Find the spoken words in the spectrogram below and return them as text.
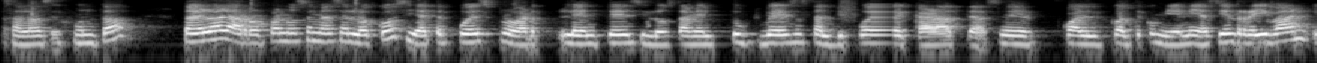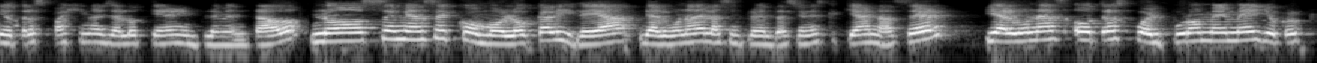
salas de junta. También lo de la ropa no se me hace loco, si ya te puedes probar lentes y los también tú ves hasta el tipo de cara, te hace cuál, cuál te conviene. Y así en ray y otras páginas ya lo tienen implementado. No se me hace como loca la idea de alguna de las implementaciones que quieran hacer y algunas otras por el puro meme, yo creo que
